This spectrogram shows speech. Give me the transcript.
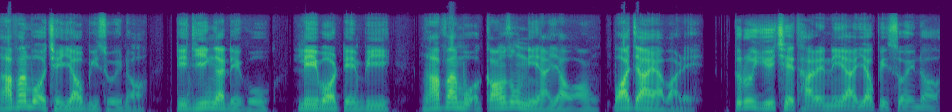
ငါးဖမ်းဖို့အချိန်ရောက်ပြီဆိုရင်တော့တင်ကြီးငတ်တွေကိုလေပေါ်တင်ပြီးငါးဖမ်းမှုအကောင်းဆုံးနေရာရောက်အောင်ပွားကြရပါတယ်သူတို့ရွေးချယ်ထားတဲ့နေရာရောက်ပြီဆိုရင်တော့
